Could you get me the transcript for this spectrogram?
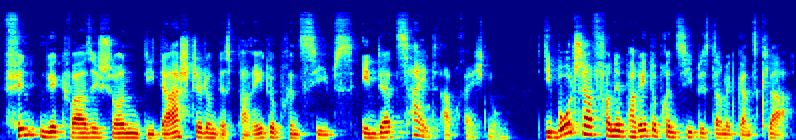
finden wir quasi schon die Darstellung des Pareto-Prinzips in der Zeitabrechnung. Die Botschaft von dem Pareto-Prinzip ist damit ganz klar.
